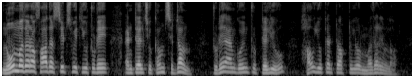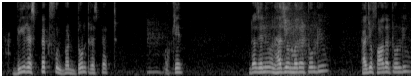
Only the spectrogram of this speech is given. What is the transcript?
No mother or father sits with you today and tells you come sit down. Today I am going to tell you how you can talk to your mother in law. Be respectful, but do not respect. Okay? Does anyone, has your mother told you? Has your father told you?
